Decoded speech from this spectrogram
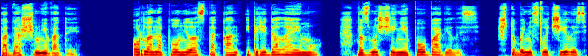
«Подашь мне воды?» Орла наполнила стакан и передала ему. Возмущение поубавилось. Что бы ни случилось,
